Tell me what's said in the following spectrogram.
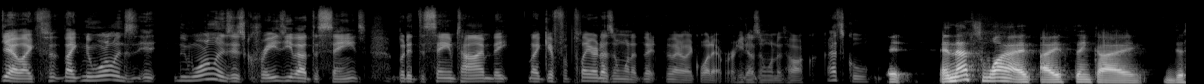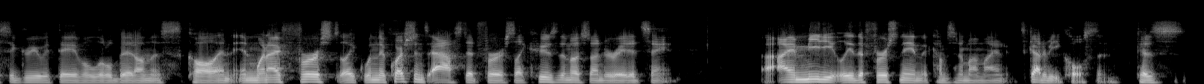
yeah like like New Orleans it, New Orleans is crazy about the Saints but at the same time they like if a player doesn't want to they- they're like whatever he doesn't want to talk that's cool It, and that's why I, I think I disagree with Dave a little bit on this call. And and when I first like when the question's asked at first, like who's the most underrated Saint, I immediately the first name that comes into my mind it's got to be Colston because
